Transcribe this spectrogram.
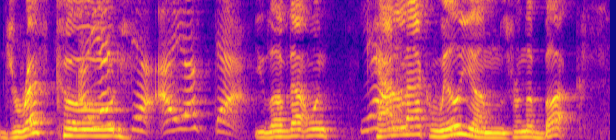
dress code. I love that. I love that. You love that one? Yeah. Cadillac Williams from the Bucks.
